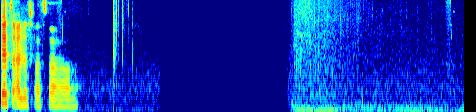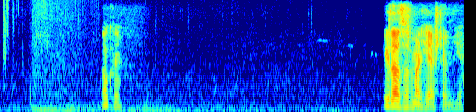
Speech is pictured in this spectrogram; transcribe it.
Jetzt alles, was wir haben. Okay. Ich lasse es mal herstellen hier.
